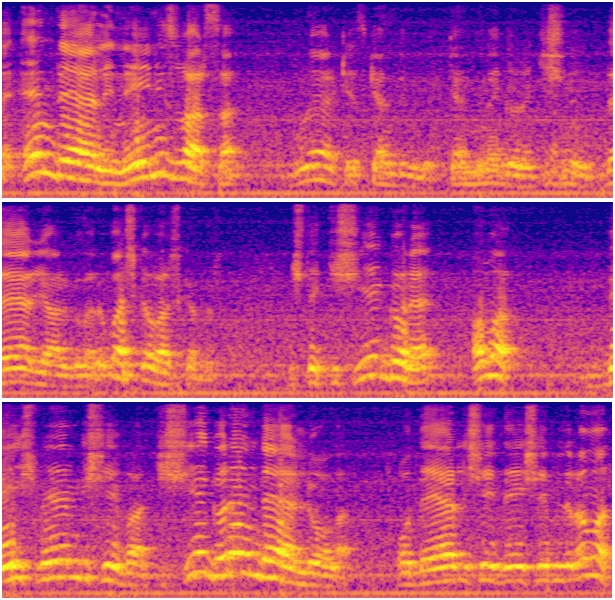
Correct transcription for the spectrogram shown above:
ve en değerli neyiniz varsa bunu herkes kendi bilir. Kendine göre kişinin değer yargıları başka başkadır. İşte kişiye göre ama değişmeyen bir şey var. Kişiye göre en değerli olan. O değerli şey değişebilir ama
